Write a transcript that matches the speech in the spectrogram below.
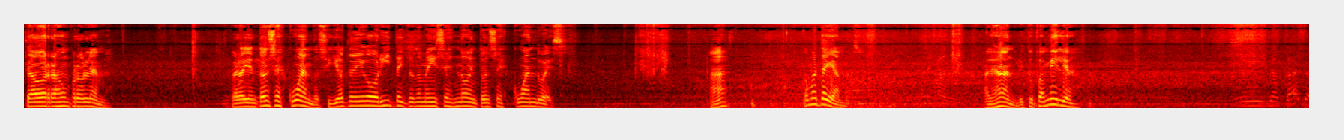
te ahorras un problema. Pero ¿y entonces cuándo? Si yo te digo ahorita y tú no me dices no, entonces ¿cuándo es? ¿Ah? ¿Cómo te llamas? Alejandro. Alejandro. ¿Y tu familia? En la casa.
